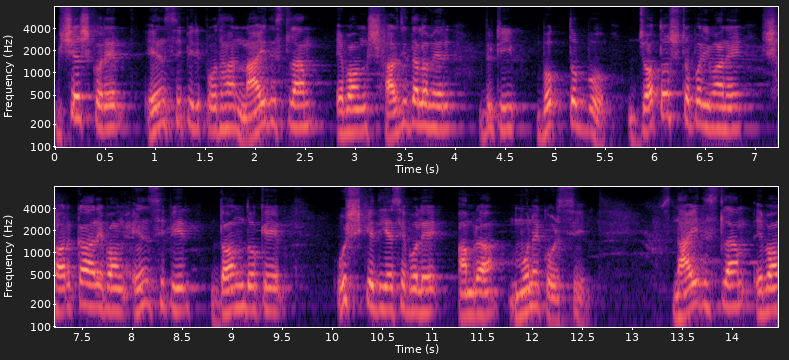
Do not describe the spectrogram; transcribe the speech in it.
বিশেষ করে এনসিপির প্রধান নাইদ ইসলাম এবং সারজিদ আলমের দুটি বক্তব্য যথেষ্ট পরিমাণে সরকার এবং এনসিপির দ্বন্দ্বকে উস্কে দিয়েছে বলে আমরা মনে করছি। নাইদ ইসলাম এবং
